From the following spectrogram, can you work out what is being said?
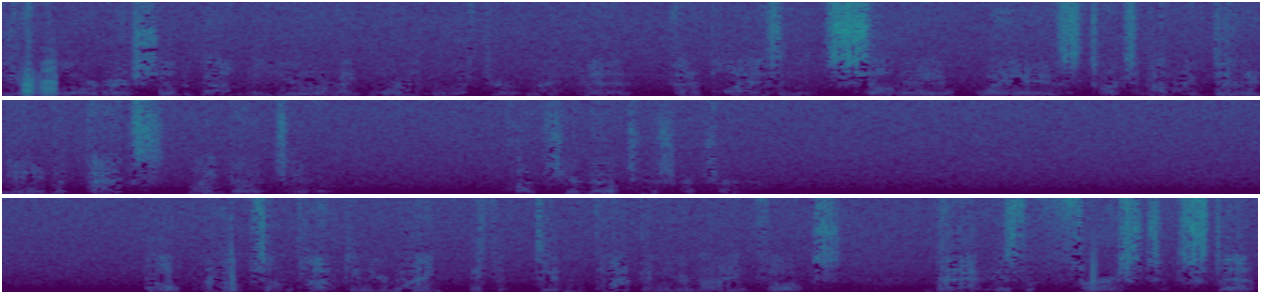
you, O Lord, are a shield about me. You are my glory the lifter of my head. That applies in so many ways. Talks about identity, but that's my go-to. What's your go-to scripture? I hope, I hope something popped in your mind. If it didn't pop in your mind, folks, that is the first step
